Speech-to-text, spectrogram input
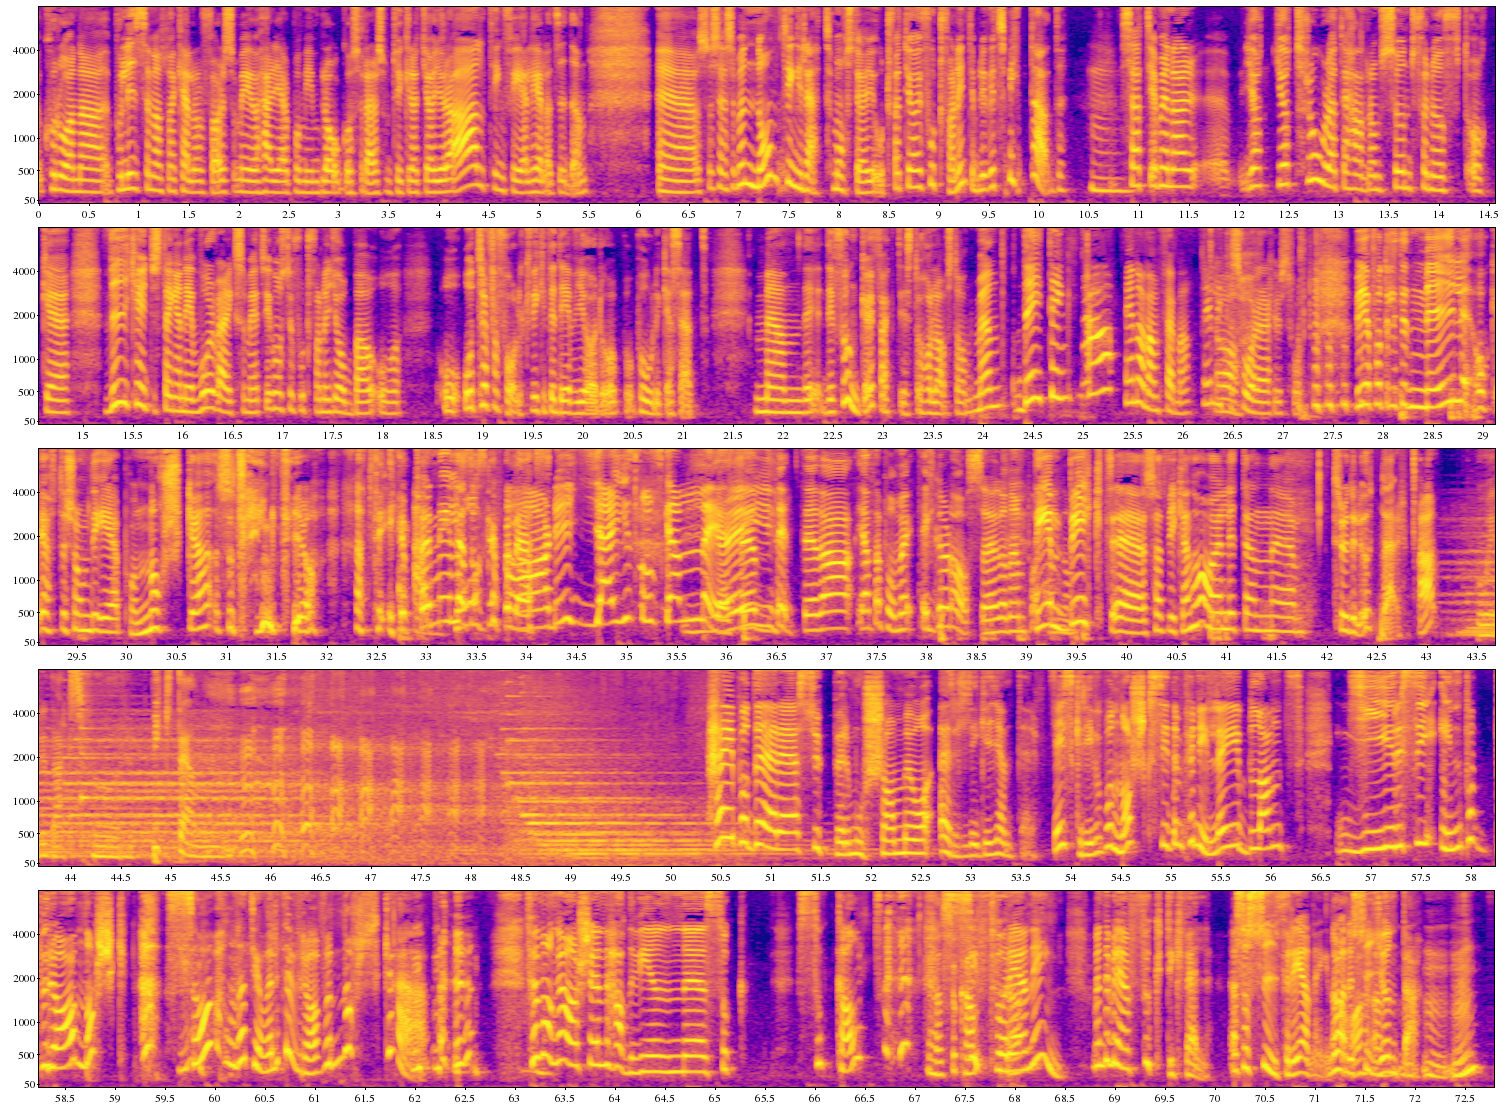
eh, coronapoliserna som jag kallar dem för som är och härjar på min blogg och sådär som tycker att jag gör allting fel hela tiden. Eh, så säger jag så, men någonting rätt måste jag ha gjort för att jag har fortfarande inte blivit smittad. Mm. Så att jag menar, eh, jag, jag tror att det handlar om sunt förnuft och eh, vi kan ju inte stänga ner vår verksamhet. Vi måste fortfarande jobba och, och, och träffa folk, vilket är det vi gör då på, på olika sätt. Men det, det funkar ju faktiskt att hålla avstånd. Men dating, ja, det är en annan femma. Det är lite Ja, svårare. gud, svårt. Vi har fått ett litet mail och eftersom det är på norska så tänkte jag att det är Pernilla som ska få Ja, läsa. det är jag som ska läsa detta. Jag tar på mig glasögonen på Det är en gång. bikt eh, så att vi kan ha en liten eh, trudelutt där. Ja. Då är det dags för bikten. Hei på dere supermorsomme og ærlige jenter. Jeg skriver på norsk siden Pernille iblant gir seg inn på bra norsk. Sa hon att jag var lite bra på norska? För många år sedan hade vi en eh, så, så kallt Ja, så kallt, syförening. Men det blev en fuktig kväll. Alltså syförening. De hade Ja, syjunta. Mm.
